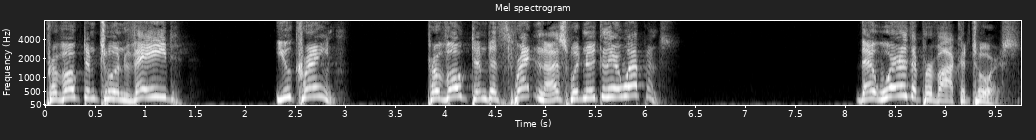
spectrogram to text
provoked him to invade Ukraine, provoked him to threaten us with nuclear weapons. That we're the provocateurs.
